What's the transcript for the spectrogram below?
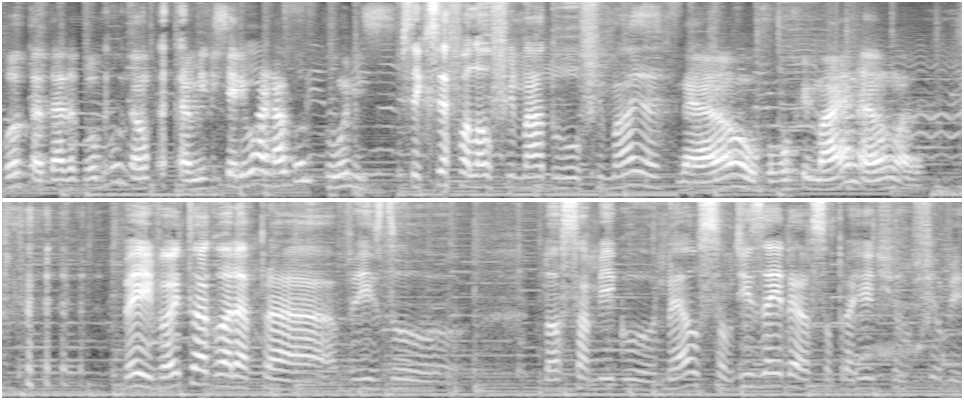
Puta, da Globo não. Pra mim seria o Arnaldo Antunes. Se você quiser falar o finado Wolf Maia, Não, o Wolf Maia não, mano. Bem, vamos então agora pra vez do nosso amigo Nelson. Diz aí, Nelson, pra gente um filme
